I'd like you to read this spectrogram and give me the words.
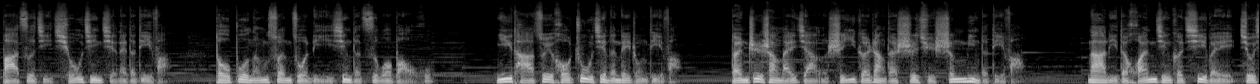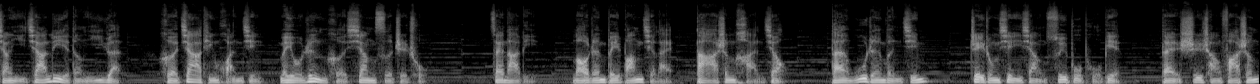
把自己囚禁起来的地方，都不能算作理性的自我保护。妮塔最后住进了那种地方，本质上来讲是一个让他失去生命的地方。那里的环境和气味就像一家劣等医院，和家庭环境没有任何相似之处。在那里，老人被绑起来，大声喊叫，但无人问津。这种现象虽不普遍，但时常发生。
